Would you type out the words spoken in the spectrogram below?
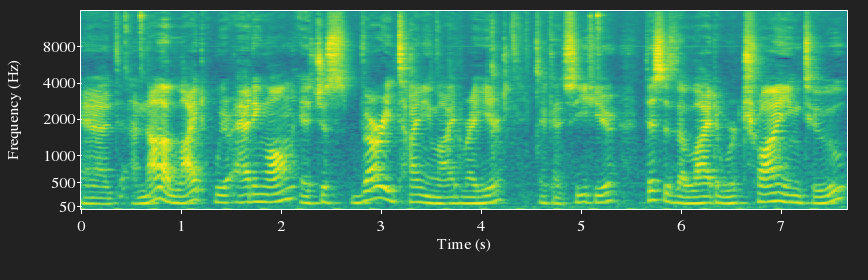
and another light we're adding on is just very tiny light right here. You can see here. This is the light we're trying to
